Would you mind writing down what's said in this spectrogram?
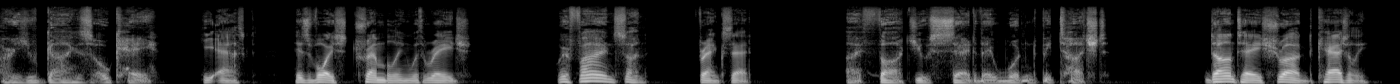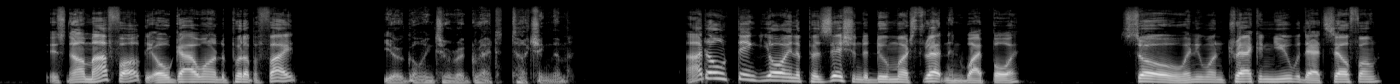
Are you guys okay? he asked, his voice trembling with rage. We're fine, son, Frank said. I thought you said they wouldn't be touched. Dante shrugged casually. It's not my fault the old guy wanted to put up a fight. You're going to regret touching them. I don't think you're in a position to do much threatening, white boy. So, anyone tracking you with that cell phone?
